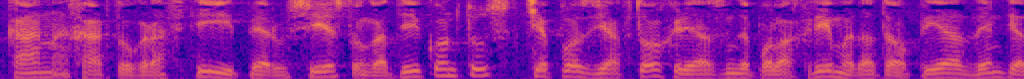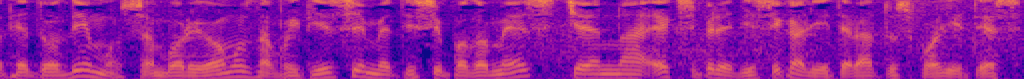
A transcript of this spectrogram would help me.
καν χαρτογραφεί οι περιουσίε των κατοίκων τους και πως γι' αυτό χρειάζονται πολλά χρήματα τα οποία δεν διαθέτει ο Δήμος. Μπορεί όμως να βοηθήσει με τις υποδομές και να εξυπηρετήσει καλύτερα τους πολίτες.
